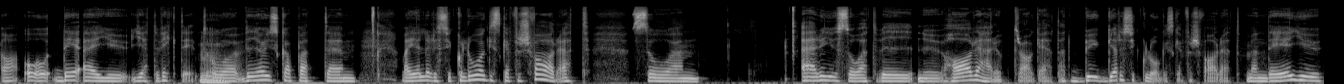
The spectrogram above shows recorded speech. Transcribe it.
ja, och det är ju jätteviktigt. Mm. Och vi har ju skapat, eh, vad gäller det psykologiska försvaret, så eh, är det ju så att vi nu har det här uppdraget att bygga det psykologiska försvaret. Men det är ju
